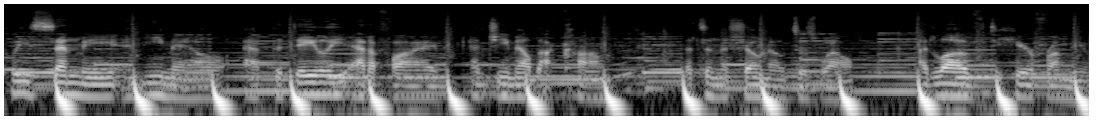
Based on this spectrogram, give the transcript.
please send me an email at thedailyedify at gmail.com. That's in the show notes as well. I'd love to hear from you.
